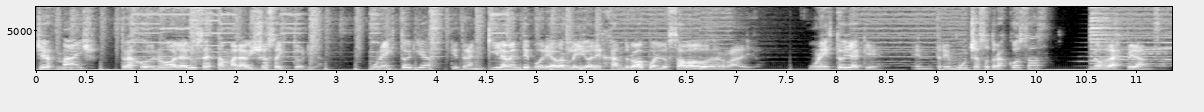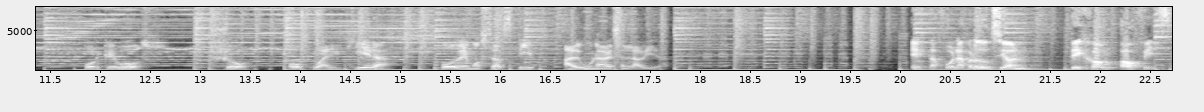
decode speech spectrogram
Jeff Mish, trajo de nuevo a la luz a esta maravillosa historia. Una historia que tranquilamente podría haber leído Alejandro Apo en los sábados de radio. Una historia que, entre muchas otras cosas, nos da esperanza. Porque vos, yo o cualquiera podemos ser Steve alguna vez en la vida. Esta fue una producción de Home Office.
